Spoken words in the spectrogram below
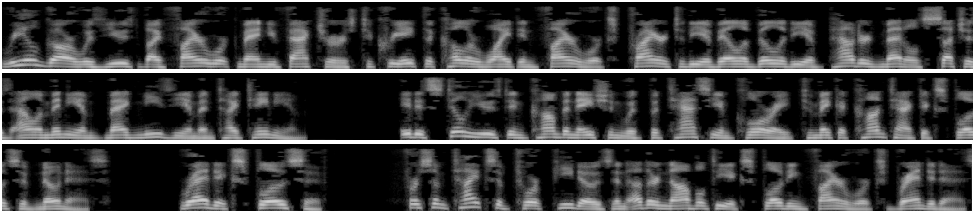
Realgar was used by firework manufacturers to create the color white in fireworks prior to the availability of powdered metals such as aluminium, magnesium and titanium. It is still used in combination with potassium chlorate to make a contact explosive known as red explosive for some types of torpedoes and other novelty exploding fireworks branded as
